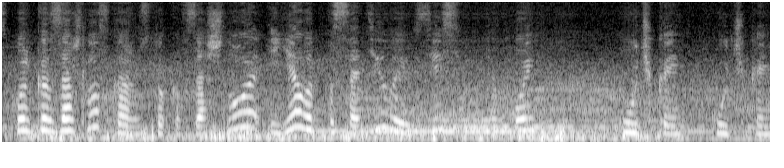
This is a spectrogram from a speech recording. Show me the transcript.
Сколько взошло, скажем, столько взошло. И я вот посадила их здесь такой кучкой, кучкой.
